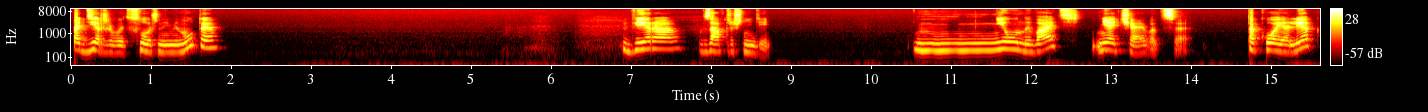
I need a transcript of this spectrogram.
поддерживает в сложные минуты. Вера в завтрашний день. не унывать, не отчаиваться. Такой Олег,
